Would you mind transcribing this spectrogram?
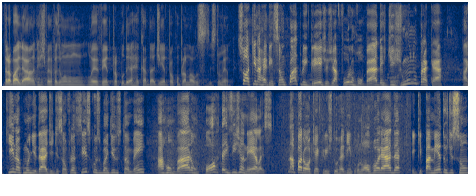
trabalhar, né, que a gente vai fazer um, um evento para poder arrecadar dinheiro para comprar novos instrumentos. Só aqui na Redenção, quatro igrejas já foram roubadas de junho para cá. Aqui na comunidade de São Francisco, os bandidos também arrombaram portas e janelas. Na paróquia Cristo Redentor no Alvorada, equipamentos de som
